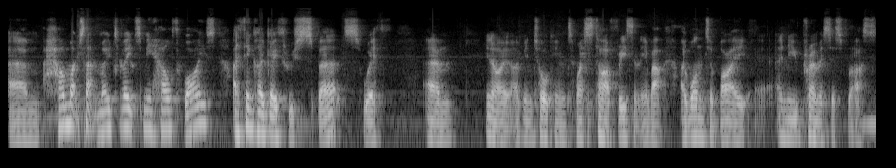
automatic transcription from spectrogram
Um, how much that motivates me health wise, I think I go through spurts with. Um, you know, I, have been talking to my staff recently about I want to buy a new premises for us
